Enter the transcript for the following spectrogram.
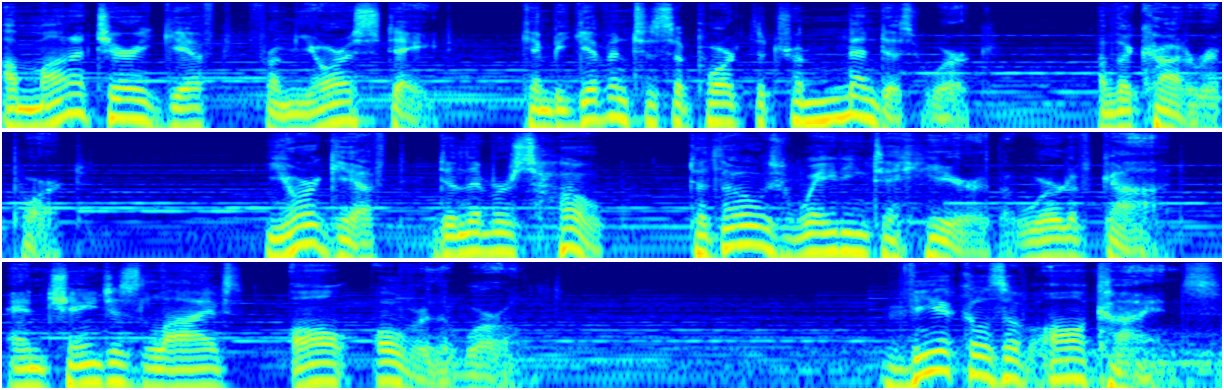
A monetary gift from your estate can be given to support the tremendous work of the Carter Report. Your gift delivers hope to those waiting to hear the Word of God and changes lives all over the world. Vehicles of all kinds,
